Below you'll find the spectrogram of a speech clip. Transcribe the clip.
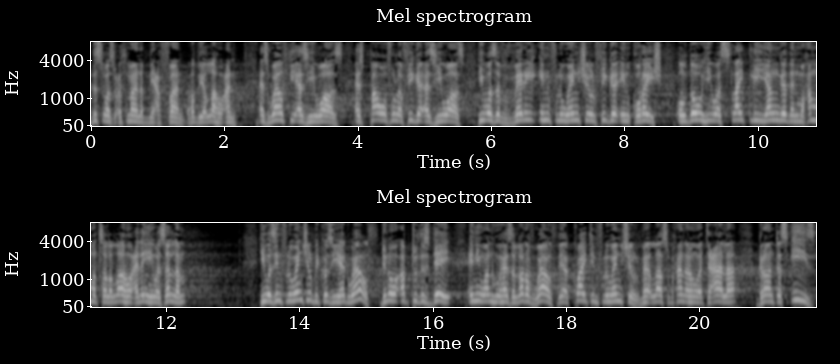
This was Uthman ibn Affan, radiallahu anhu. As wealthy as he was, as powerful a figure as he was, he was a very influential figure in Quraysh. Although he was slightly younger than Muhammad sallallahu alayhi wasallam, he was influential because he had wealth. You know, up to this day, anyone who has a lot of wealth, they are quite influential. May Allah subhanahu wa ta'ala grant us ease.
